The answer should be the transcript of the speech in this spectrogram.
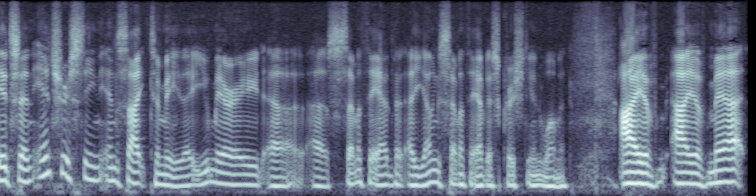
it's an interesting insight to me that you married a, a Seventh Advent, a young Seventh Adventist Christian woman. I have I have met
